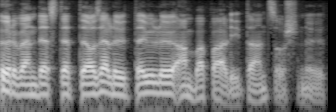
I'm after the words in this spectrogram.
örvendeztette az előtte ülő Ambapáli táncos nőt.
